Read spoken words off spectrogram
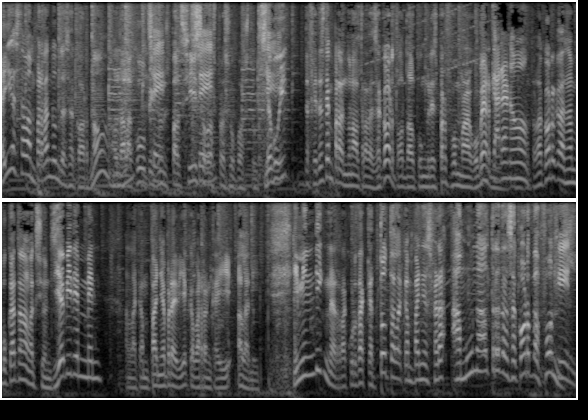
ahir estàvem parlant d'un desacord, no? El de la CUP Sí. i Junts pel Sí, Sí. sobre els pressupostos. Sí. I avui, de fet, estem parlant d'un altre desacord, el del Congrés per formar govern. Encara no. Un altre acord que l'han embocat en eleccions. I, evidentment, en la campanya prèvia que va arrencar ahir a la nit. I m'indigna recordar que tota la campanya es farà amb un altre desacord de fons. Quin?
